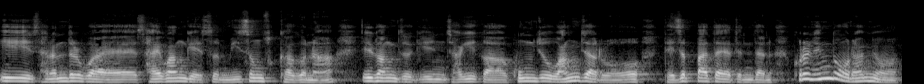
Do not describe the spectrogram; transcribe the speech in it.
이 사람들과의 사회관계에서 미성숙하거나 일방적인 자기가 공주 왕자로 대접받아야 된다는 그런 행동을 하면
